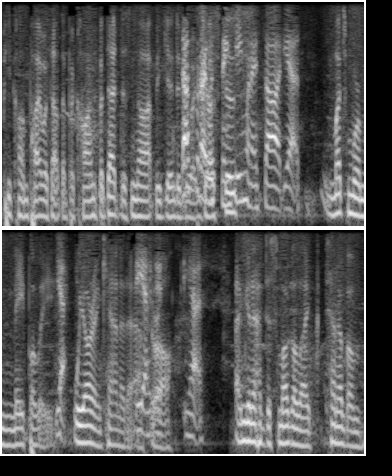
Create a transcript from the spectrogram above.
pecan pie without the pecans, but that does not begin to That's do it what I was thinking when I saw it. Yes. Much more mapley. Yeah. We are in Canada after it- all. Yes. I'm going to have to smuggle like 10 of them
